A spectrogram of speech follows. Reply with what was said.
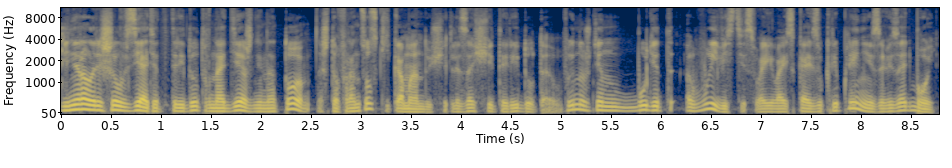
Генерал решил взять этот редут в надежде на то, что французский командующий для защиты редута вынужден будет вывести свои войска из укрепления и завязать бой.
